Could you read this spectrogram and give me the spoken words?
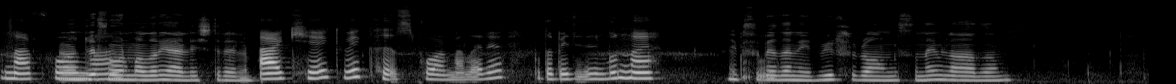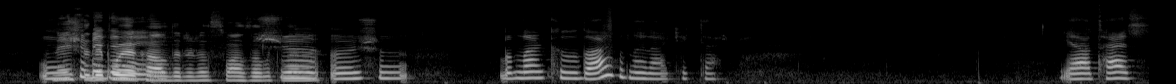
Bunlar forma. Önce formaları yerleştirelim. Erkek ve kız formaları. Bu da bedeni. Bunlar Hepsi beden eğit. Bir sürü almışsın evladım. Neyse şu depoya bedeni. kaldırırız Şu, fazlalıkları. e, şu, bunlar kızlar, bunlar erkekler. Ya ters.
